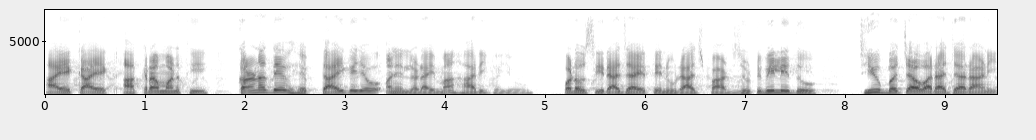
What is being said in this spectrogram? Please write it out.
આ એકાએક આક્રમણથી કર્ણદેવ હેપતાઈ ગયો અને લડાઈમાં હારી ગયો. પડોશી રાજાએ તેનું રાજપાટ ઝૂંટવી લીધું. જીવ બચાવવા રાજા રાણી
